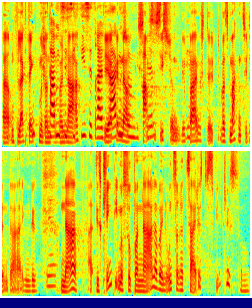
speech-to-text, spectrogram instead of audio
Äh, und vielleicht denkt man dann nochmal nach. Haben Sie sich diese drei Fragen ja, genau. schon gestellt? Haben Sie sich schon die ja. Fragen gestellt, was machen Sie denn da eigentlich? Ja. Na, das klingt immer so banal, aber in unserer Zeit ist das wirklich so.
